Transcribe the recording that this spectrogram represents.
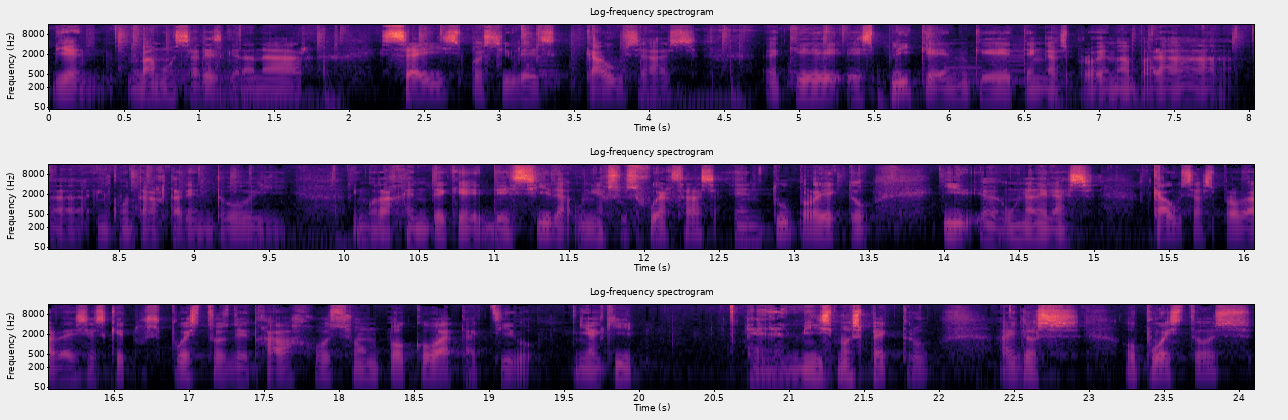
Bien, vamos a desgranar seis posibles causas eh, que expliquen que tengas problema para eh, encontrar talento y encontrar gente que decida unir sus fuerzas en tu proyecto. Y eh, una de las causas probables es que tus puestos de trabajo son poco atractivos. Y aquí, en el mismo espectro, hay dos opuestos.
